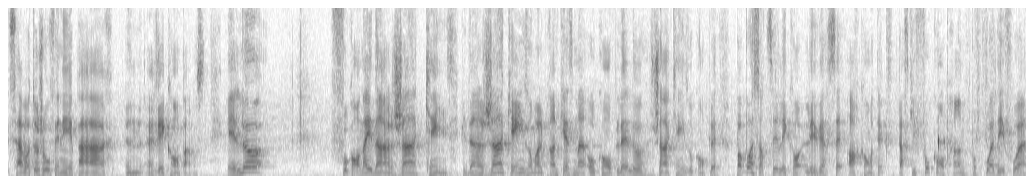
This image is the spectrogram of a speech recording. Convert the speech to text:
ça va toujours finir par une récompense. Et là, faut qu'on aille dans Jean 15. Puis dans Jean 15, on va le prendre quasiment au complet, là, Jean 15 au complet, pour pas sortir les, versets hors contexte. Parce qu'il faut comprendre pourquoi des fois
